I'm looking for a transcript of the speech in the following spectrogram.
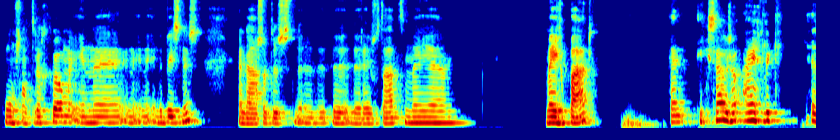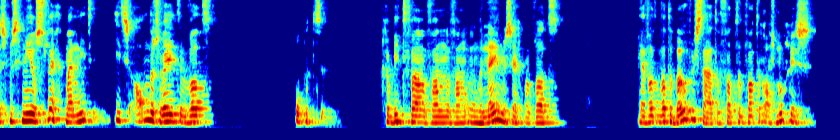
constant terugkomen in, uh, in, in, in, de business. En daar is dus de, de, de resultaten mee, uh, mee gepaard. En ik zou zo eigenlijk, ja, is misschien heel slecht, maar niet iets anders weten wat op het gebied van, van, van ondernemen, zeg maar, wat, ja, wat, wat erboven staat of wat, wat er alsnog is.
